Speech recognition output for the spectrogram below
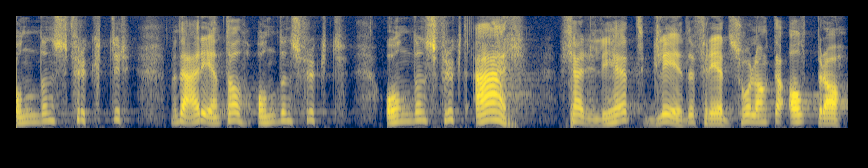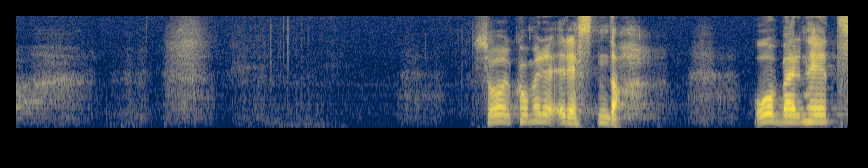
'åndens frukter', men det er entall. Åndens frukt. Åndens frukt er kjærlighet, glede, fred. Så langt er alt bra. Så kommer resten, da. Overbærenhet,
